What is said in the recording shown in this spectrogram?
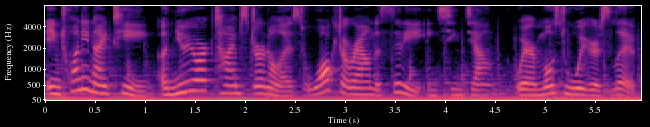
In 2019, a New York Times journalist walked around a city in Xinjiang where most Uyghurs live.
